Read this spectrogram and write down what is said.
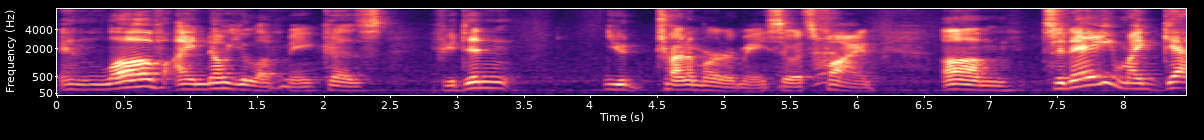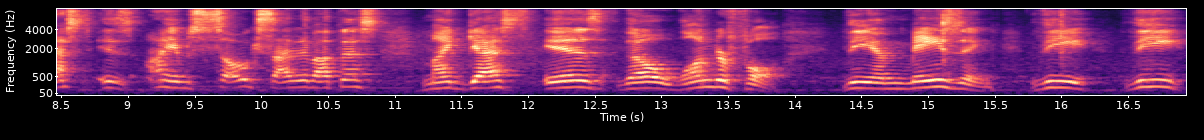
and love, I know you love me because if you didn't, you'd try to murder me, so it's fine. Um, today, my guest is, I am so excited about this. My guest is the wonderful, the amazing, the the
